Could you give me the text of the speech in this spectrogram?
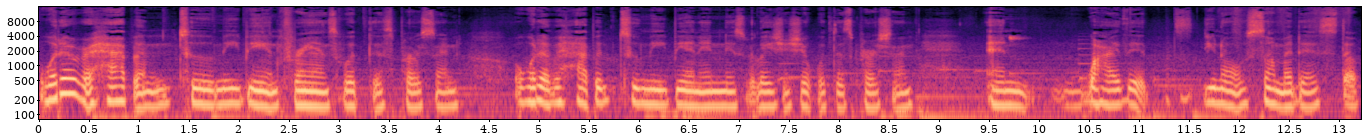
whatever happened to me being friends with this person or whatever happened to me being in this relationship with this person and why did you know some of this stuff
